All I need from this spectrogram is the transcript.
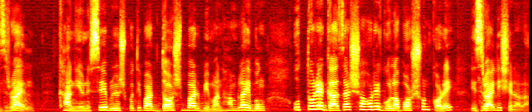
ইসরায়েল। খান ইউনিসে বৃহস্পতিবার দশ বার বিমান হামলা এবং উত্তরে গাজার শহরে গোলাবর্ষণ করে ইসরায়েলি সেনারা।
